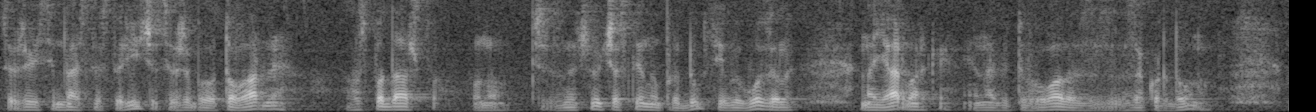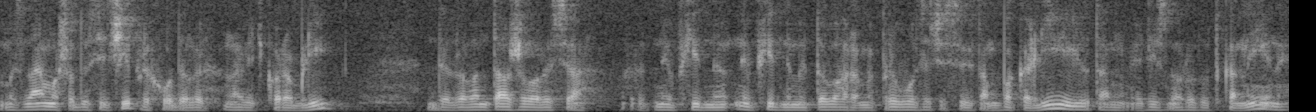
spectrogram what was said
Це вже 18 сторіччя, це вже було товарне господарство. Воно значну частину продукції вивозили на ярмарки і навіть торгували за кордоном. Ми знаємо, що до Січі приходили навіть кораблі, де завантажувалися необхідни- необхідними товарами, привозячи там бакалію, там різного роду тканини,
